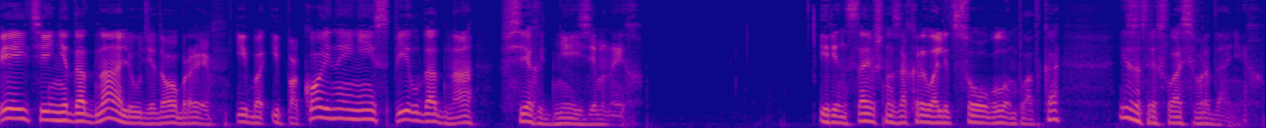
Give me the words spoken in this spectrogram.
Пейте не до дна, люди добрые, ибо и покойный не испил до дна всех дней земных. Ирина Савишна закрыла лицо углом платка и затряслась в рыданиях.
